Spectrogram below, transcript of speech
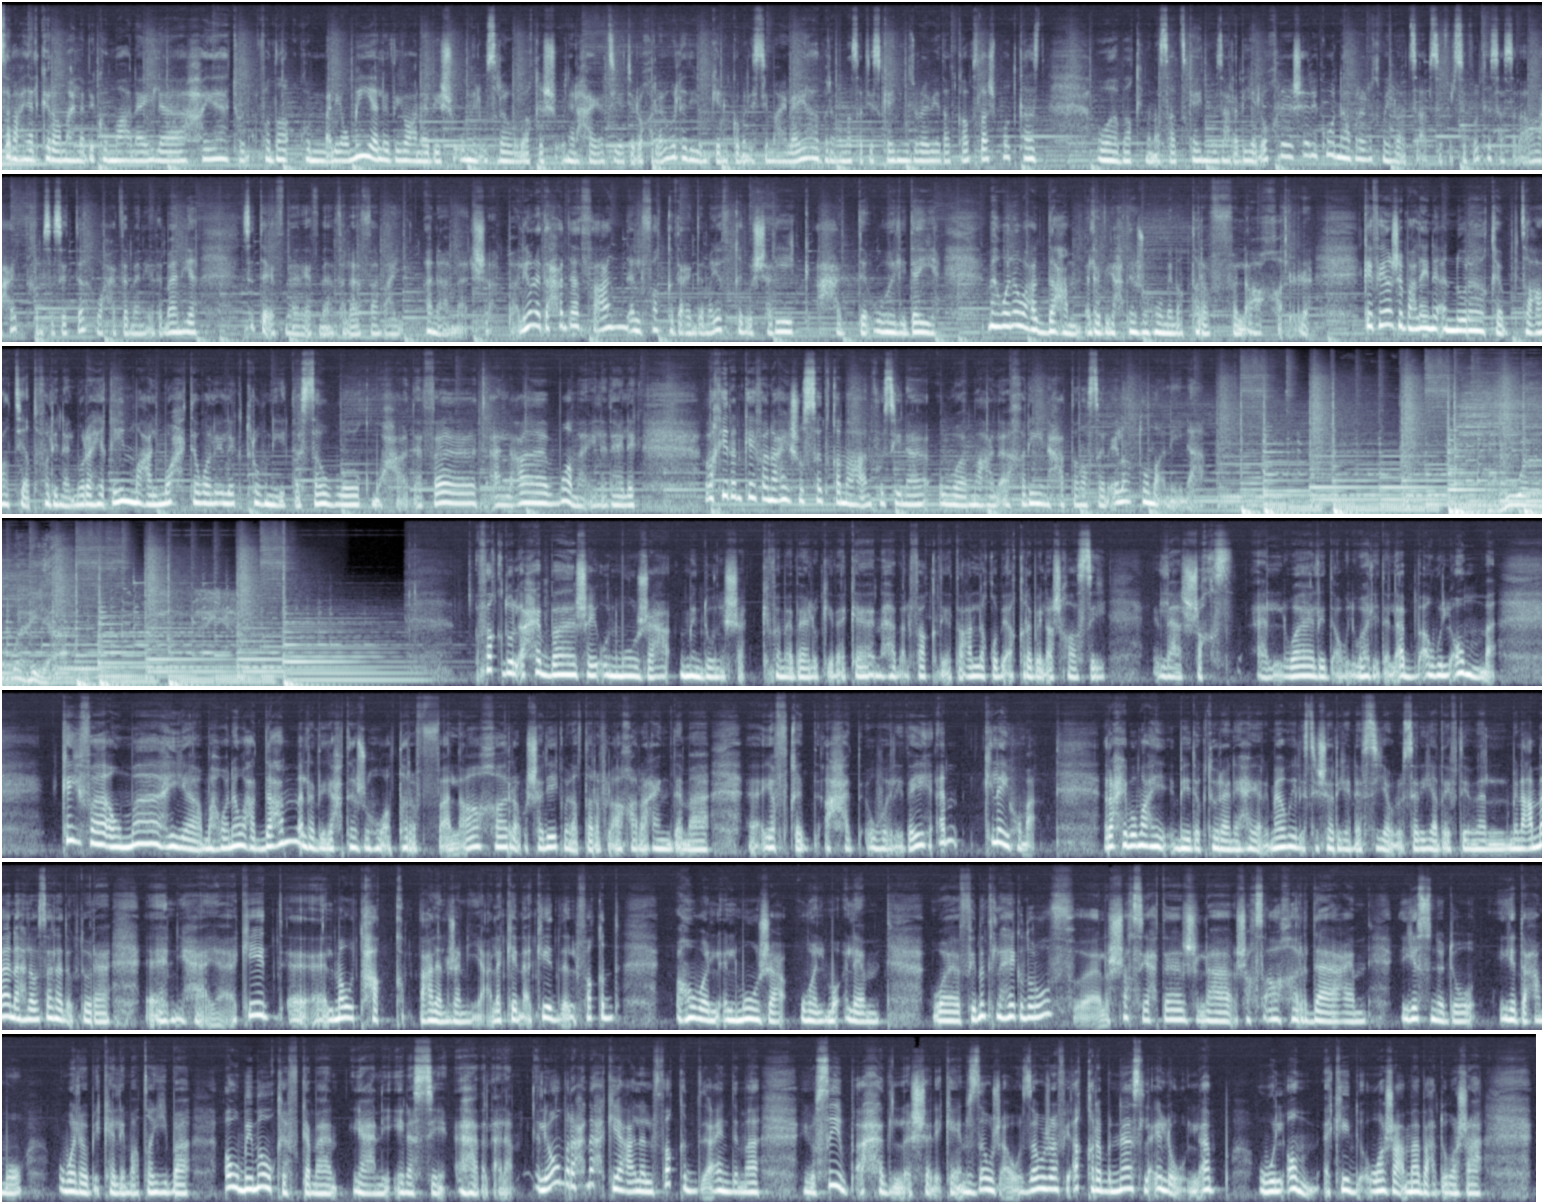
مستمعينا الكرام أهلا بكم معنا إلى حياتنا فضاؤكم اليومي الذي يعنى بشؤون الأسرة وباقي الشؤون الحياتية الأخرى والذي يمكنكم الاستماع إليه عبر منصة سكاي نيوز عربيه dot com slash podcast وباقي منصات سكاي نيوز العربية الأخرى. شاركونا عبر رقم الواتساب 00971 56 188 ثلاثة معي أنا آمال شاب. اليوم نتحدث عن الفقد عندما يفقد الشريك أحد والديه. ما هو نوع الدعم الذي يحتاجه من الطرف الآخر؟ كيف يجب علينا أن نراقب تعاطي أطفالنا المراهقين مع المحتوى الإلكتروني تسوق محادثات ألعاب وما إلى ذلك. وأخيرا كيف نعيش الصدق مع أنفسنا ومع الآخرين حتى نصل إلى الطمانينه هو وهي. فقد الأحبة شيء موجع من دون شك فما بالك إذا كان هذا الفقد يتعلق بأقرب الأشخاص للشخص الوالد أو الوالدة الأب أو الأم. كيف أو ما هي ما هو نوع الدعم الذي يحتاجه الطرف الآخر أو الشريك من الطرف الآخر عندما يفقد أحد والديه أم كليهما؟ رحبوا معي بدكتورة نهاية رماوي الاستشارية النفسية والأسرية ضيفتي من عمان. أهلا وسهلا دكتورة نهاية. أكيد الموت حق على الجميع لكن أكيد الفقد هو الموجع والمؤلم. وفي مثل هيك ظروف الشخص يحتاج لشخص آخر داعم يسنده يدعمه ولو بكلمة طيبة أو بموقف كمان يعني ينسي هذا الألم. اليوم رح نحكي على الفقد عندما يصيب أحد الشريكين الزوج أو الزوجة في أقرب الناس له الأب والأم أكيد وجع ما بعده وجع.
